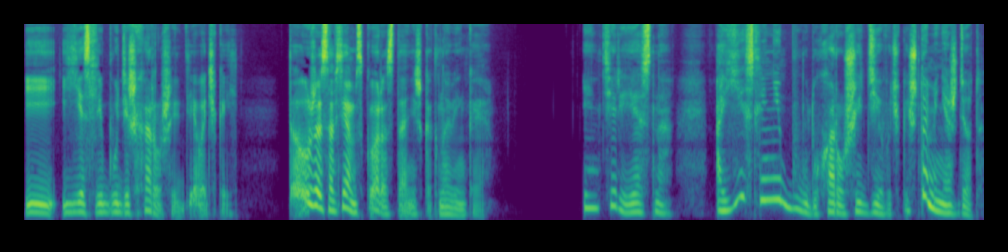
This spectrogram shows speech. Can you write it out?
И если будешь хорошей девочкой, то уже совсем скоро станешь как новенькая. Интересно, а если не буду хорошей девочкой, что меня ждет?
